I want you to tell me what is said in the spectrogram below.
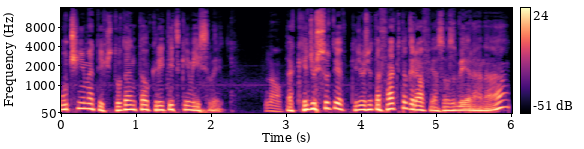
učíme tých študentov kriticky myslieť. No. Tak keď už, sú tie, keď už je tá faktografia zozbieraná,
